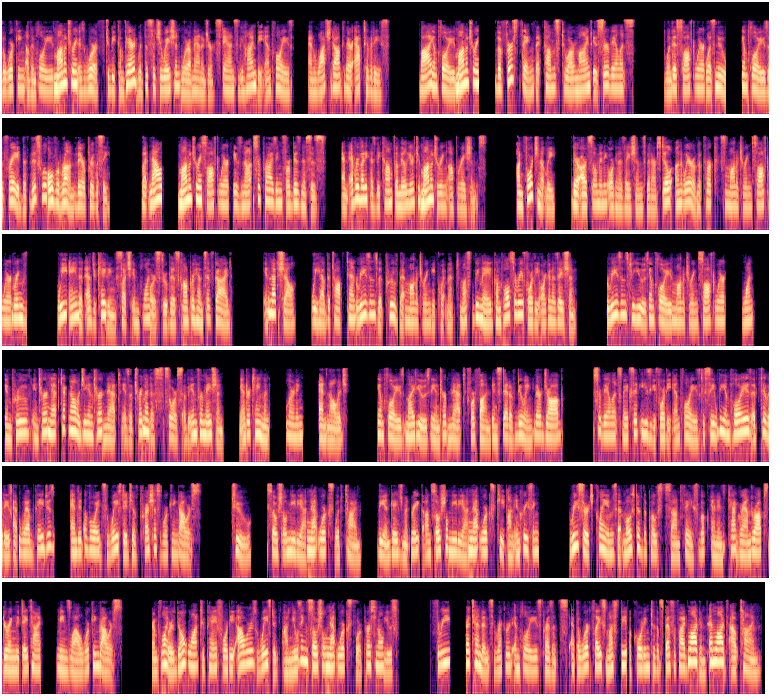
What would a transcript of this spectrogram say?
The working of employee monitoring is worth to be compared with the situation where a manager stands behind the employees and watchdog their activities. By employee monitoring, the first thing that comes to our mind is surveillance. When this software was new, employees afraid that this will overrun their privacy. But now, monitoring software is not surprising for businesses, and everybody has become familiar to monitoring operations. Unfortunately, there are so many organizations that are still unaware of the perks monitoring software brings. We aim at educating such employers through this comprehensive guide. In a nutshell, we have the top 10 reasons that prove that monitoring equipment must be made compulsory for the organization. Reasons to use employee monitoring software 1. Improved Internet technology Internet is a tremendous source of information, entertainment, learning, and knowledge. Employees might use the Internet for fun instead of doing their job. Surveillance makes it easy for the employees to see the employees' activities at web pages, and it avoids wastage of precious working hours. 2. Social media networks with time. The engagement rate on social media networks keep on increasing, Research claims that most of the posts on Facebook and Instagram drops during the daytime, means while working hours. Employers don't want to pay for the hours wasted on using social networks for personal use. 3. Attendance record employees' presence at the workplace must be according to the specified login and logged out time.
